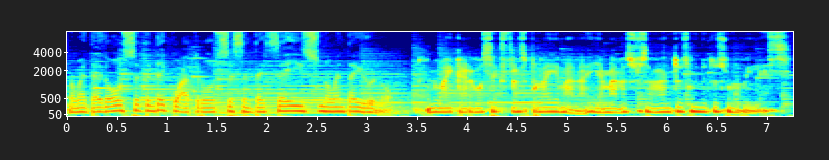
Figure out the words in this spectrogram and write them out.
9274 6691. No hay cargos extras por la llamada. Llamadas usarán tus minutos móviles.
